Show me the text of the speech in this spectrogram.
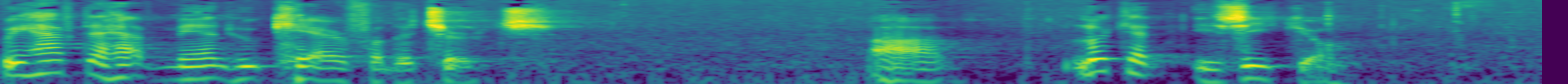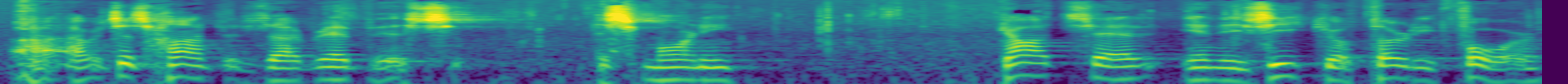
we have to have men who care for the church. Uh, look at Ezekiel. Uh, I was just haunted as I read this this morning. God said in Ezekiel 34,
